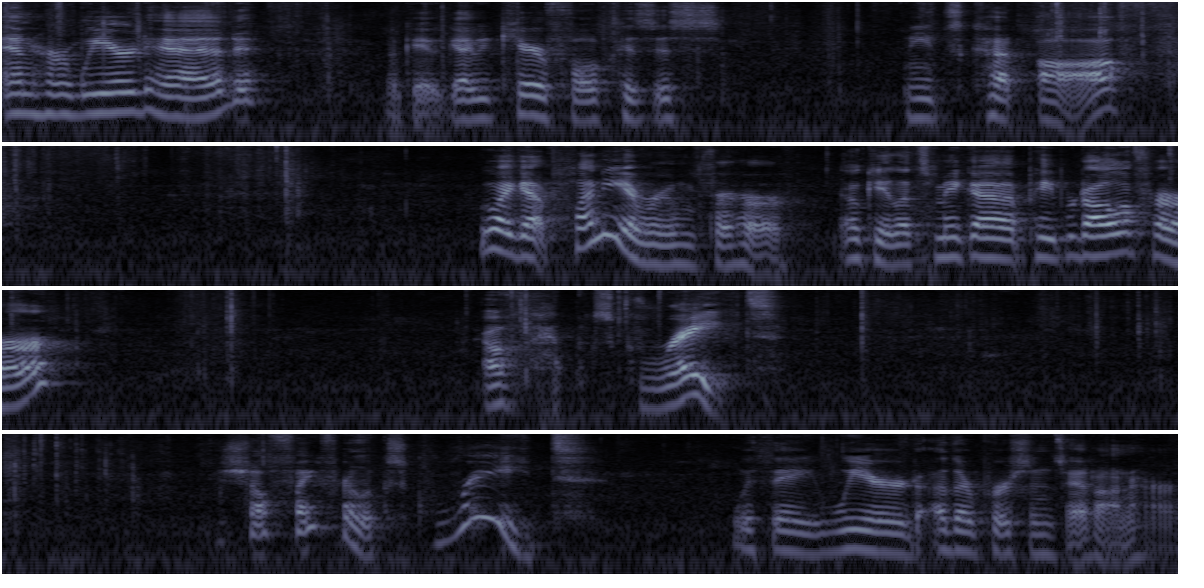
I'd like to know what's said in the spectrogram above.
and her weird head? Okay, we gotta be careful because this needs cut off. Oh, I got plenty of room for her. Okay, let's make a paper doll of her. Oh, that looks great. Michelle Pfeiffer looks great with a weird other person's head on her.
